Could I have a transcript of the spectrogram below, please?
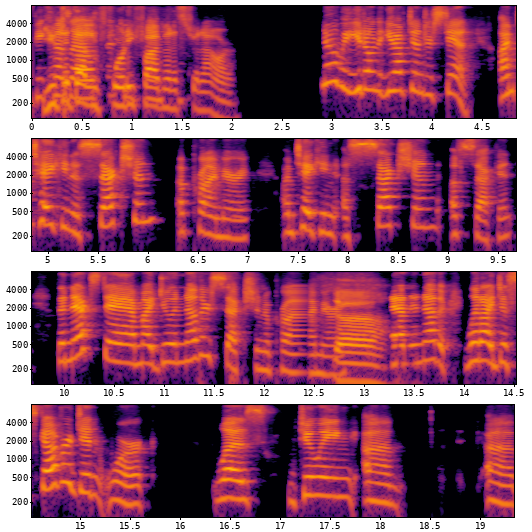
because you did I that in 45 minutes to an hour. No, but you don't, you have to understand. I'm taking a section of primary, I'm taking a section of second. The next day, I might do another section of primary Uh, and another. What I discovered didn't work was doing um, uh,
